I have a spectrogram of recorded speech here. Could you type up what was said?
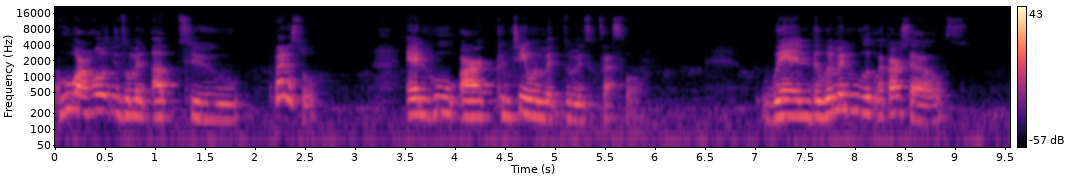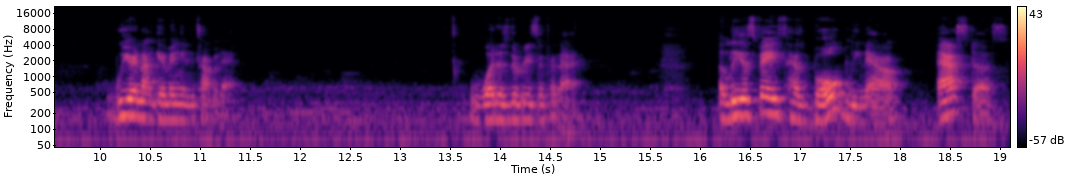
who are holding these women up to pedestal and who are continuing with women successful. When the women who look like ourselves, we are not giving any time of that. What is the reason for that? Allyiah's face has boldly now asked us,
